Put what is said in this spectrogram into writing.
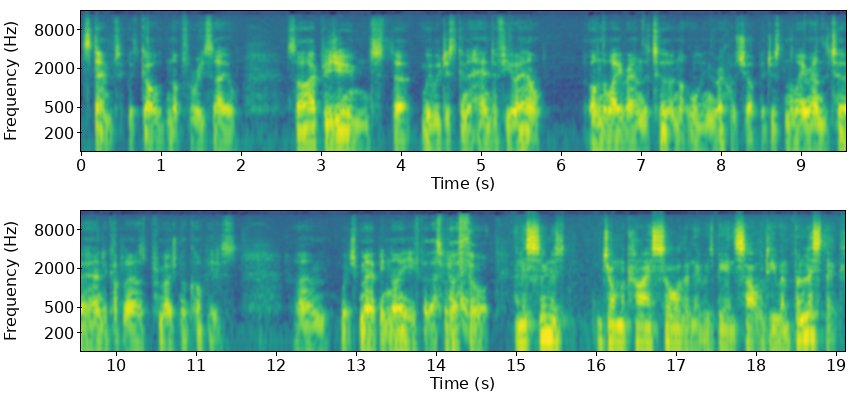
stamped with gold, not for resale. So I presumed that we were just going to hand a few out on the way around the tour, not all in the record shop, but just on the way around the tour, hand a couple of hours promotional copies, um, which may have been naive, but that's what I thought. And as soon as John McKay saw that it was being sold, he went ballistic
